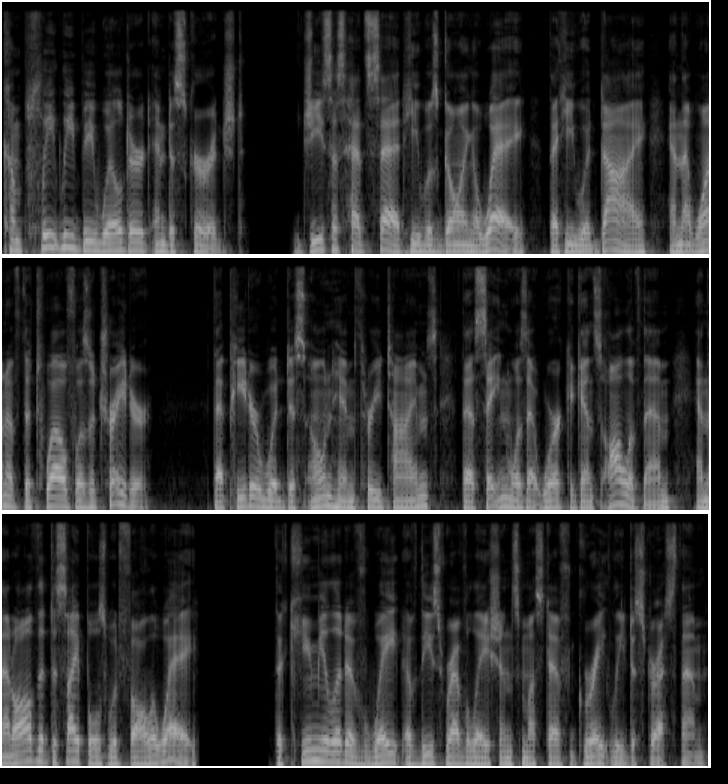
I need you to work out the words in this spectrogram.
completely bewildered and discouraged. Jesus had said he was going away, that he would die, and that one of the twelve was a traitor that Peter would disown him three times, that Satan was at work against all of them, and that all the disciples would fall away. The cumulative weight of these revelations must have greatly distressed them.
